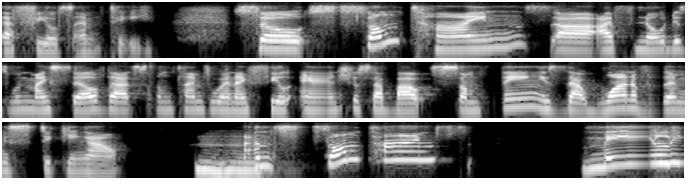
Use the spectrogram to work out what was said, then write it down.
that feels empty. So sometimes uh, I've noticed with myself that sometimes when I feel anxious about something, is that one of them is sticking out. Mm-hmm. And sometimes mainly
